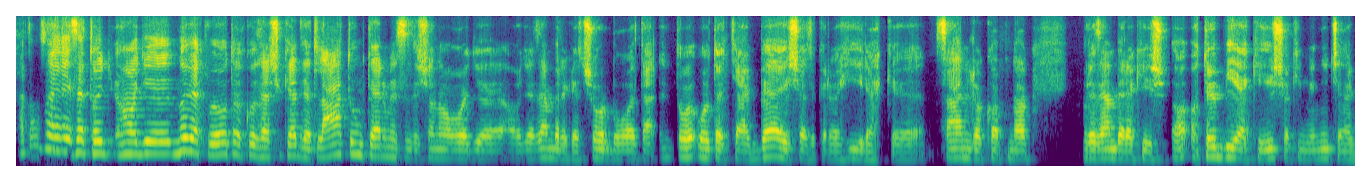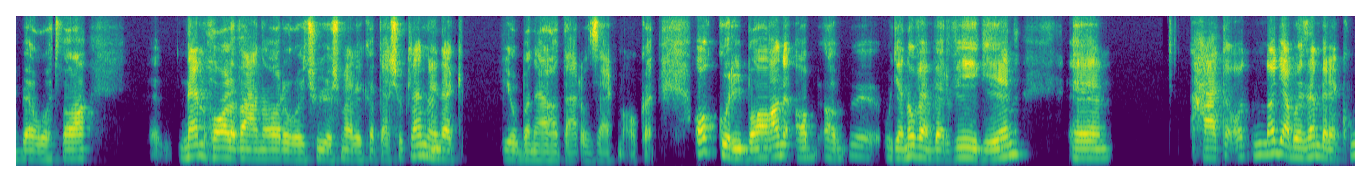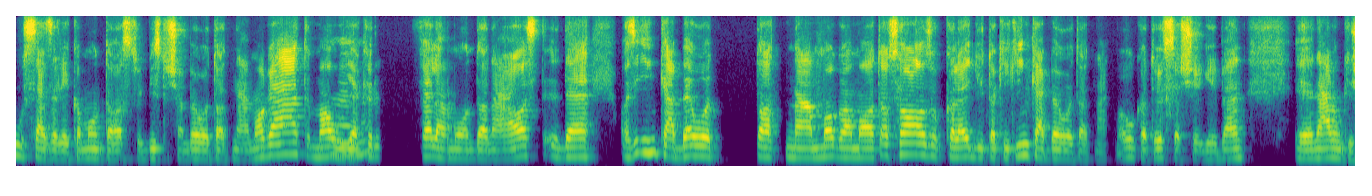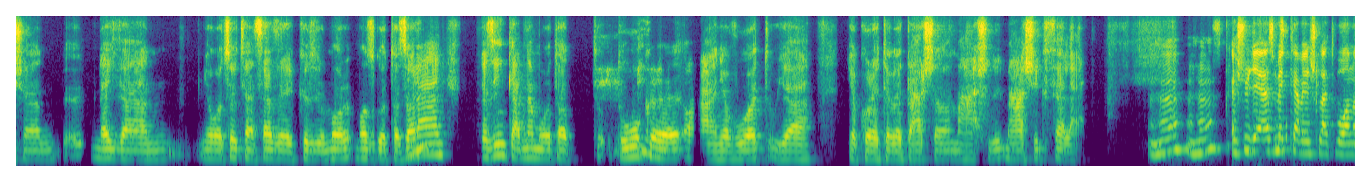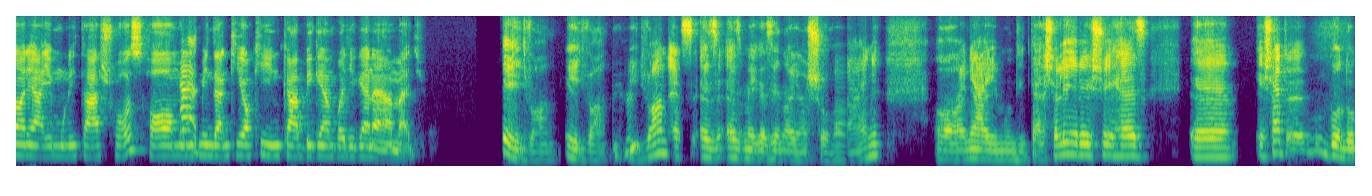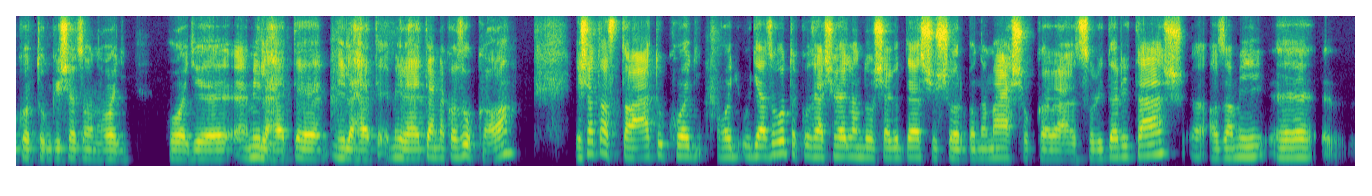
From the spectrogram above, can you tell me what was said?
Hát az a helyzet, hogy, hogy növekvő oltakozási kedvet látunk, természetesen ahogy, ahogy az embereket sorba oltatják be, és ezekre a hírek szányra kapnak, akkor az emberek is, a, a többiek is, akik még nincsenek beoltva, nem halván arról, hogy súlyos mellékhatások lennének, jobban elhatározzák magukat. Akkoriban, a, a, ugye november végén hát a, nagyjából az emberek 20%-a mondta azt, hogy biztosan beoltatná magát, ma uh-huh. ugye körül fele mondaná azt, de az inkább beoltatnám magamat, az ha azokkal együtt, akik inkább beoltatnák magukat összességében, nálunk is olyan 48-50 százalék közül mozgott az mhm. arány, ez inkább nem oltatók aránya volt ugye gyakorlatilag a társadalom másik fele. Uh-huh, uh-huh. És ugye ez még kevés lett volna a nyáimmunitáshoz, ha mondjuk hát, mindenki, aki inkább igen vagy igen elmegy. Így van, így van, uh-huh. így van. Ez, ez, ez még azért nagyon sovány a nyáimmunitás eléréséhez. És hát gondolkodtunk is azon, hogy, hogy mi lehet, mi, lehet, mi lehet ennek az oka, és hát azt találtuk, hogy, hogy ugye az oltakozási hajlandóságot elsősorban a másokkal vállalt szolidaritás az, ami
